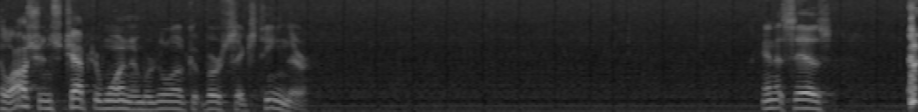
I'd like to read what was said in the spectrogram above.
Colossians chapter 1, and we're going to look at verse 16 there. And it says,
